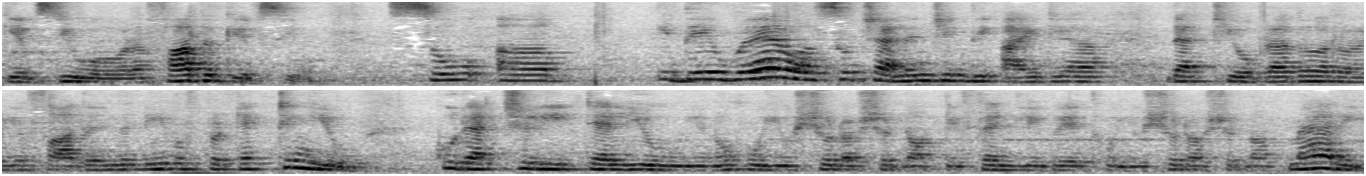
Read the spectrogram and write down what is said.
gives you or a father gives you. So uh, they were also challenging the idea that your brother or your father, in the name of protecting you, could actually tell you, you know, who you should or should not be friendly with, who you should or should not marry.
